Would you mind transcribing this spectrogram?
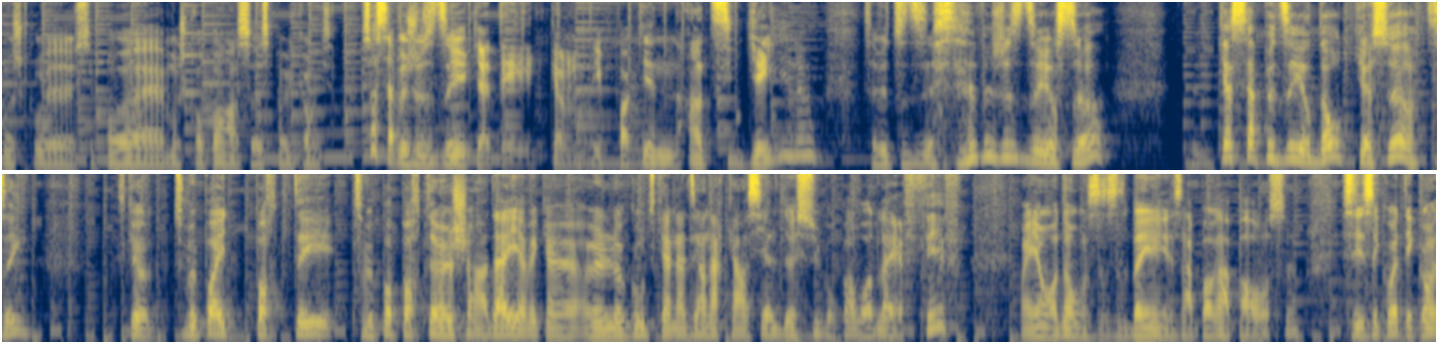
Moi, je euh, c'est pas, euh, moi, je crois pas en ça, c'est pas une conviction. Ça, ça veut juste dire que t'es comme t'es fucking anti-gay, là. Ça veut, juste dire ça. Qu'est-ce que ça peut dire d'autre que ça, tu sais? que tu veux pas être porté, tu veux pas porter un chandail avec un, logo du Canadien en arc-en-ciel dessus pour pas avoir de l'air fif. Voyons donc, ça n'a pas rapport, ça. C'est quoi, t'es pas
